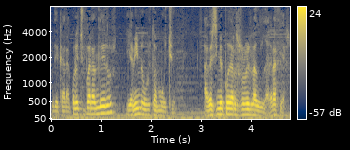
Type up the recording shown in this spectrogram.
de caracoles chuparanderos y a mí me gustan mucho. A ver si me puede resolver la duda. Gracias.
